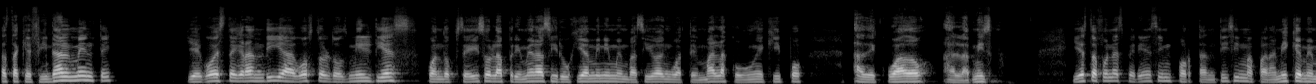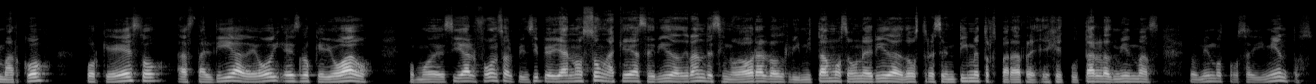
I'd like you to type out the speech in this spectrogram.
hasta que finalmente llegó este gran día, agosto del 2010, cuando se hizo la primera cirugía mínima invasiva en Guatemala con un equipo adecuado a la misma. Y esta fue una experiencia importantísima para mí que me marcó, porque eso hasta el día de hoy es lo que yo hago. Como decía Alfonso al principio, ya no son aquellas heridas grandes, sino ahora los limitamos a una herida de 2-3 centímetros para ejecutar las mismas, los mismos procedimientos.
